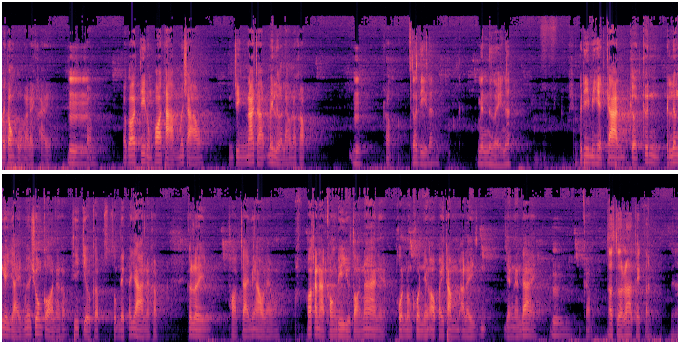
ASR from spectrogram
ไม่ต้องห่วงอะไรใครครับ แล้วก็ที่หลวงพ่อถามเมื่อเช้า จริงๆ น่าจะไม่เหลือแล้วนะครับ อืมครับ ก็ดีแล้ว มันเหนื่อยนะพอดีมีเหตุการณ์เกิดขึ้นเป็นเรื่องใหญ่ ๆ เมื่อช่วงก่อนนะครับ ที่เกี่ยวกับสมเด็จพระยานะครับ ก็เลยถอดใจไม่เอาแล้ว เพราะขนาดของดีอยู่ต่อหน้าเนี่ย คนบางคนยังเอาไปทำอะไรอย่างนั้นได้ อืครับ เอาตัวรอดไปก่อนนะ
